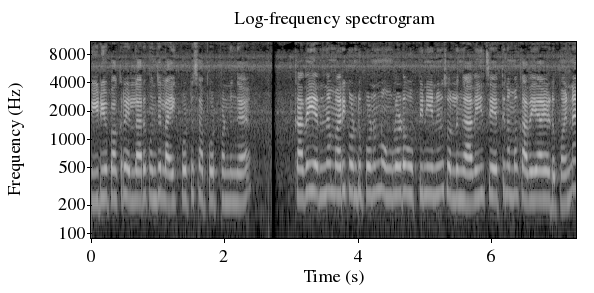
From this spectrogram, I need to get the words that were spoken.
வீடியோ பார்க்குற எல்லோரும் கொஞ்சம் லைக் போட்டு சப்போர்ட் பண்ணுங்கள் கதை எந்த மாதிரி கொண்டு போகணும்னு உங்களோட ஒப்பீனியனையும் சொல்லுங்கள் அதையும் சேர்த்து நம்ம கதையாக எடுப்போம். என்ன?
